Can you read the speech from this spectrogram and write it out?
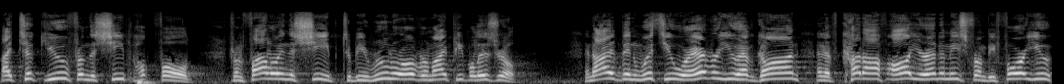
I took you from the sheepfold from following the sheep to be ruler over my people Israel. And I have been with you wherever you have gone, and have cut off all your enemies from before you,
